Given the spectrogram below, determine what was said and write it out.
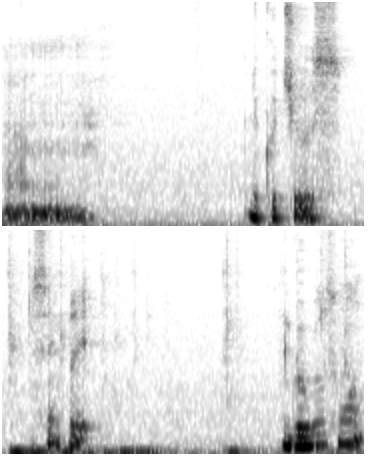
Um, you could choose simply Google's one.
